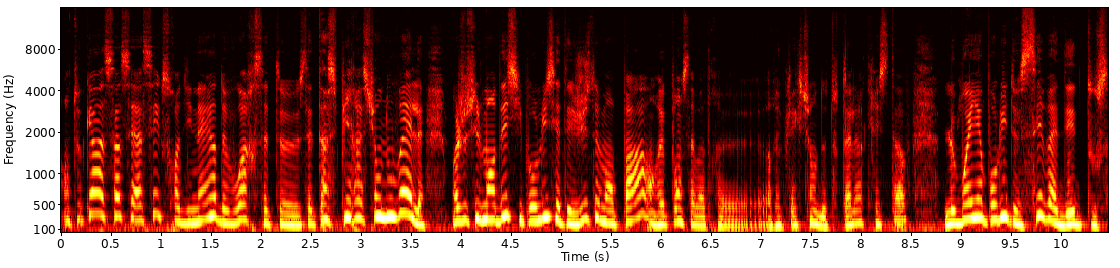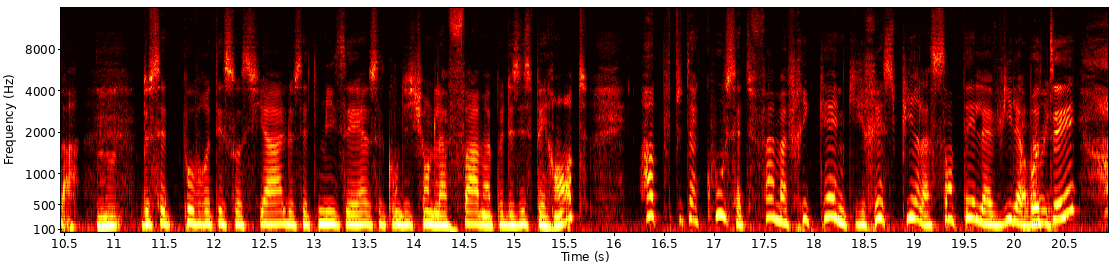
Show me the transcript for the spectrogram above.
en tout cas, ça c'est assez extraordinaire de voir cette, cette inspiration nouvelle. Moi, je me suis demandé si pour lui c'était justement pas, en réponse à votre réflexion de tout à l'heure, Christophe, le moyen pour lui de s'évader de tout ça, mm. de cette pauvreté sociale, de cette misère, de cette condition de la femme un peu désespérante, hop, tout à coup, cette femme africaine qui respire la santé, la vie, la ah bah beauté. Oh,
